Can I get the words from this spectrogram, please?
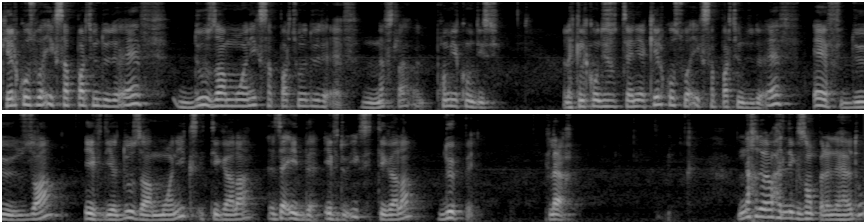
Quel que soit x appartenant de D de f deux a moins x appartenant de D de f نفس la première condition لكن ال condition الثانية quel que soit x appartenant de D de f f deux a f ديال deux a moins x est égal à زائد f de x est égal à deux b clair ناخذ واحد l'exemple على هادو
